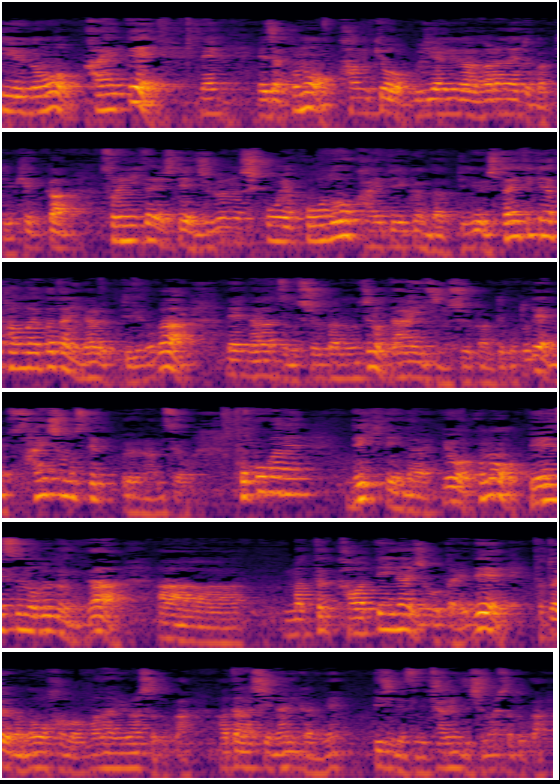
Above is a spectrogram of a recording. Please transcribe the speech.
ていうのを変えて、ね、じゃあこの環境、売り上げが上がらないとかっていう結果、それに対して自分の思考や行動を変えていくんだっていう主体的な考え方になるっていうのが、ね、7つの習慣のうちの第1の習慣ということで、最初のステップなんですよ。ここがね、できていない。要はこのベースの部分が、あ全く変わっていない状態で、例えばノウハウを学びましたとか、新しい何かにね、ビジネスにチャレンジしましたとか、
